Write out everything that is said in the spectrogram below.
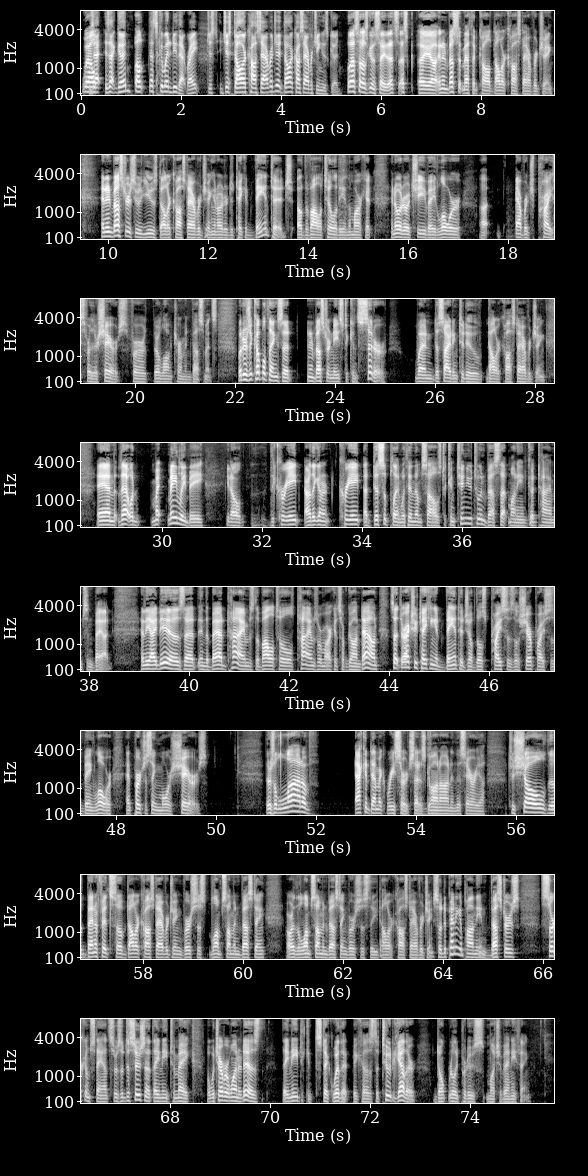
Well, is that is that good? Well, that's a good way to do that, right? Just just dollar cost average it. Dollar cost averaging is good. Well, that's what I was going to say. That's that's a, uh, an investment method called dollar cost averaging. And investors who use dollar cost averaging in order to take advantage of the volatility in the market in order to achieve a lower uh, average price for their shares for their long term investments. But there's a couple things that an investor needs to consider when deciding to do dollar cost averaging. And that would mainly be, you know, the create are they going to create a discipline within themselves to continue to invest that money in good times and bad. And the idea is that in the bad times, the volatile times where markets have gone down, so that they're actually taking advantage of those prices, those share prices being lower, and purchasing more shares. There's a lot of academic research that has gone on in this area to show the benefits of dollar cost averaging versus lump sum investing or the lump sum investing versus the dollar cost averaging. So, depending upon the investor's circumstance, there's a decision that they need to make. But whichever one it is, they need to stick with it because the two together don't really produce much of anything.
